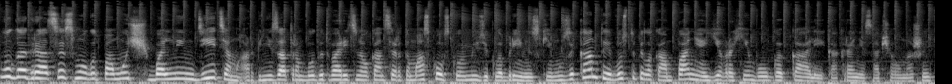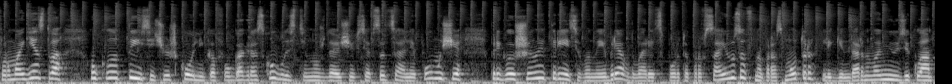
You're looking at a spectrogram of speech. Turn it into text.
Волгоградцы смогут помочь больным детям. Организатором благотворительного концерта московского мюзикла «Бременские музыканты» выступила компания «Еврохим Волга Калий». Как ранее сообщало наше информагентство, около тысячи школьников Волгоградской области, нуждающихся в социальной помощи, приглашены 3 ноября в Дворец спорта профсоюзов на просмотр легендарного мюзикла.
